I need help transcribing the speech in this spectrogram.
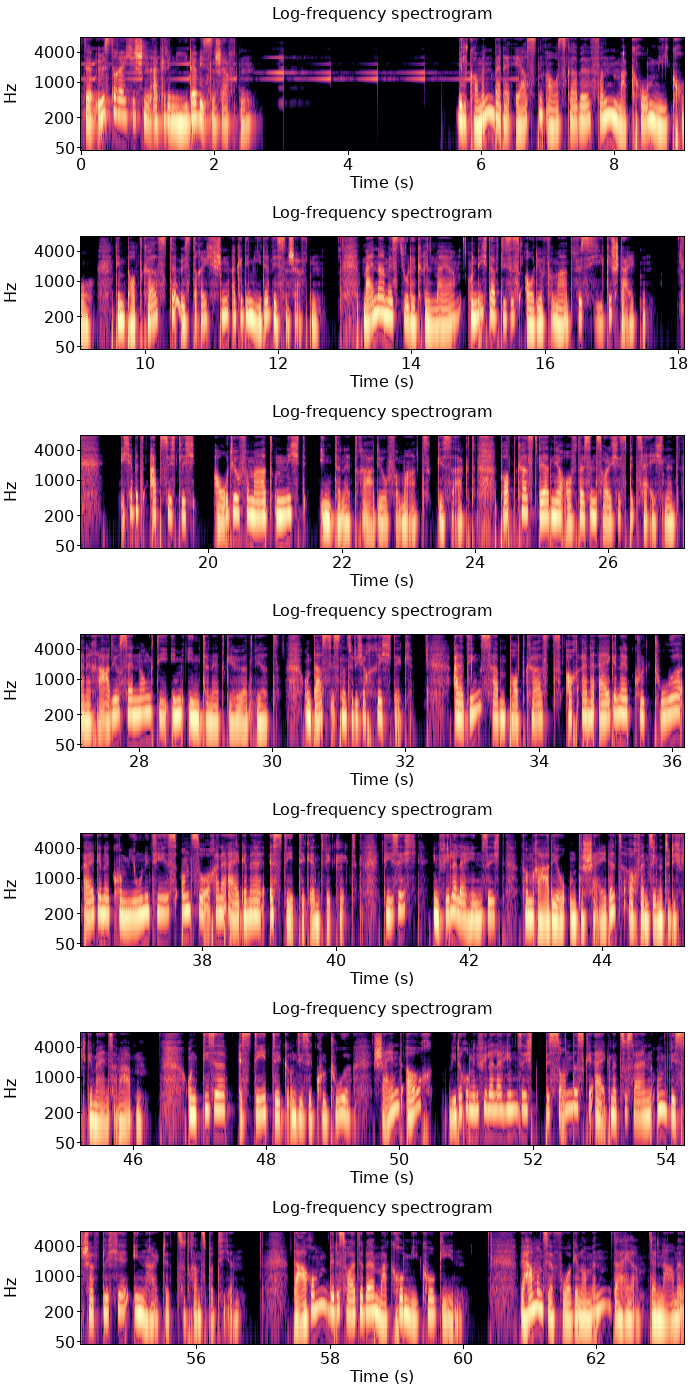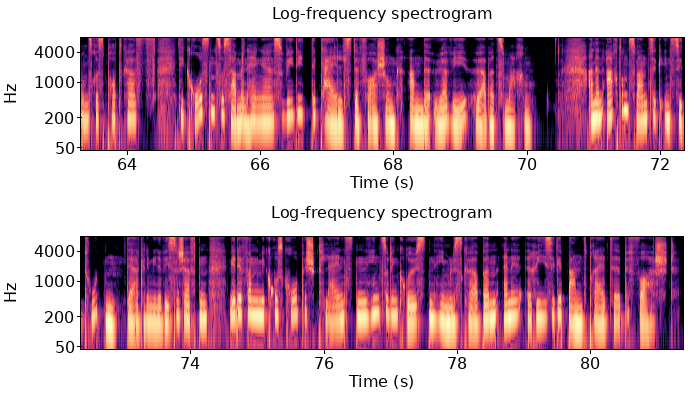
Podcast der Österreichischen Akademie der Wissenschaften. Willkommen bei der ersten Ausgabe von Makro Mikro, dem Podcast der Österreichischen Akademie der Wissenschaften. Mein Name ist Julia Grillmeier und ich darf dieses Audioformat für Sie gestalten. Ich habe jetzt absichtlich Audioformat und nicht Internetradioformat gesagt. Podcast werden ja oft als ein solches bezeichnet, eine Radiosendung, die im Internet gehört wird. Und das ist natürlich auch richtig. Allerdings haben Podcasts auch eine eigene Kultur, eigene Communities und so auch eine eigene Ästhetik entwickelt, die sich in vielerlei Hinsicht vom Radio unterscheidet, auch wenn sie natürlich viel gemeinsam haben. Und diese Ästhetik und diese Kultur scheint auch wiederum in vielerlei Hinsicht besonders geeignet zu sein, um wissenschaftliche Inhalte zu transportieren. Darum wird es heute bei Makro-Mikro gehen. Wir haben uns ja vorgenommen, daher der Name unseres Podcasts, die großen Zusammenhänge sowie die Details der Forschung an der ÖRW hörbar zu machen. An den 28 Instituten der Akademie der Wissenschaften wird ihr von mikroskopisch kleinsten hin zu den größten Himmelskörpern eine riesige Bandbreite beforscht.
